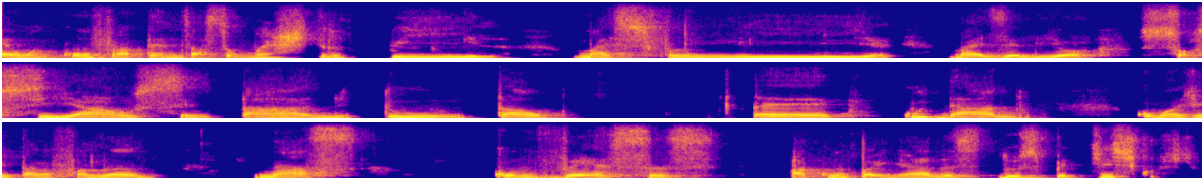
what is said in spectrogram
é uma confraternização mais tranquila, mais família, mais ali, ó, social, sentado e tudo tal. É, cuidado, como a gente estava falando, nas conversas acompanhadas dos petiscos.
